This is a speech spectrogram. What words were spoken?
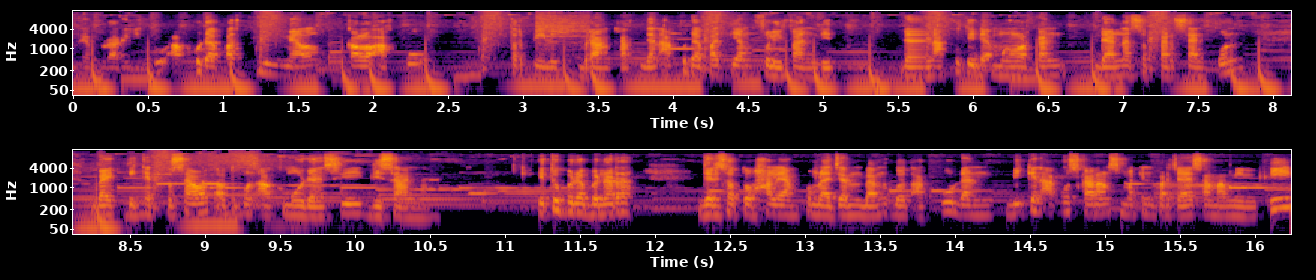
Februari itu aku dapat email kalau aku terpilih berangkat dan aku dapat yang fully funded. Dan aku tidak mengeluarkan dana sepersen pun baik tiket pesawat ataupun akomodasi di sana. Itu benar-benar jadi suatu hal yang pembelajaran banget buat aku dan bikin aku sekarang semakin percaya sama mimpi.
